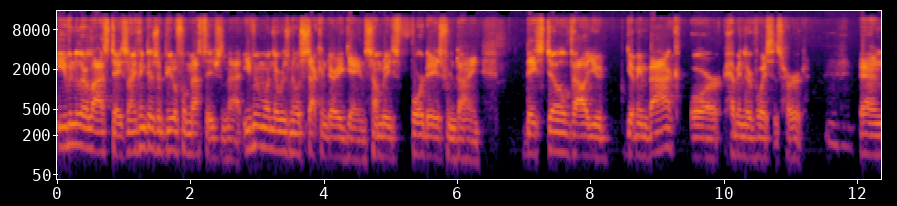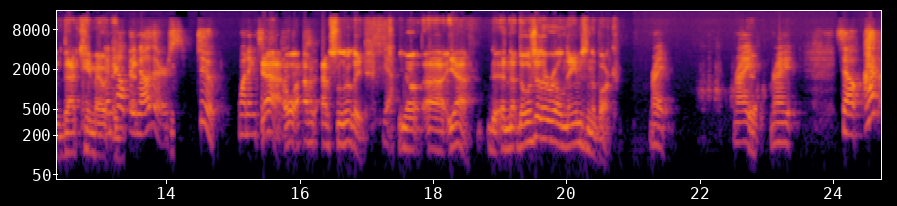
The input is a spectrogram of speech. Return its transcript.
even to their last days. And I think there's a beautiful message in that. Even when there was no secondary gain, somebody's four days from dying, they still valued giving back or having their voices heard. Mm-hmm. And that came out and helping others too wanting to yeah oh absolutely yeah you know uh, yeah and th- those are the real names in the book right right yeah. right so i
